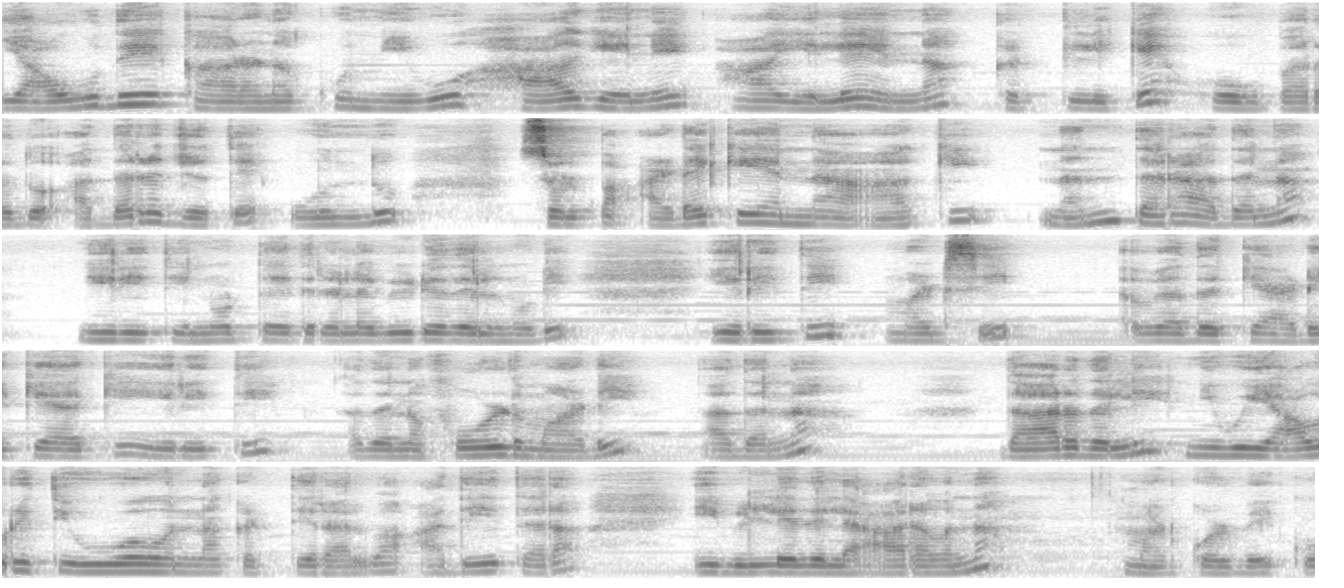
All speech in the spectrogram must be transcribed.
ಯಾವುದೇ ಕಾರಣಕ್ಕೂ ನೀವು ಹಾಗೇ ಆ ಎಲೆಯನ್ನು ಕಟ್ಟಲಿಕ್ಕೆ ಹೋಗಬಾರದು. ಅದರ ಜೊತೆ ಒಂದು ಸ್ವಲ್ಪ ಅಡಕೆಯನ್ನು ಹಾಕಿ ನಂತರ ಅದನ್ನು ಈ ರೀತಿ ನೋಡ್ತಾ ಇದ್ದೀರಲ್ಲ ವಿಡಿಯೋದಲ್ಲಿ ನೋಡಿ, ಈ ರೀತಿ ಮಡಿಸಿ ಅದಕ್ಕೆ ಅಡಿಕೆ ಹಾಕಿ ಈ ರೀತಿ ಅದನ್ನು ಫೋಲ್ಡ್ ಮಾಡಿ ಅದನ್ನು ದಾರದಲ್ಲಿ ನೀವು ಯಾವ ರೀತಿ ಹೂವನ್ನು ಕಟ್ತೀರಲ್ವ ಅದೇ ಥರ ಈ ವಿಳ್ಯದೆಲೆ ಹಾರವನ್ನು ಮಾಡಿಕೊಳ್ಬೇಕು.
